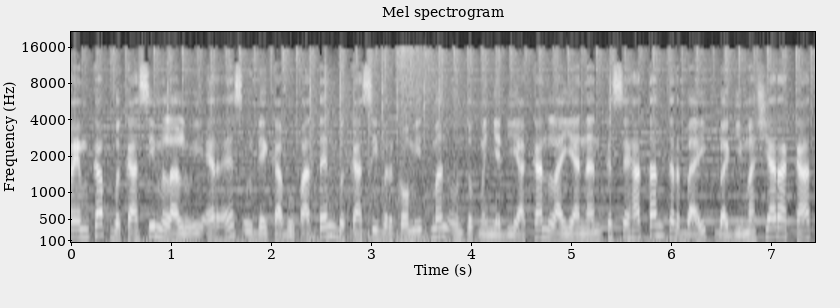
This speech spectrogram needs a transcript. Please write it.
Pemkap Bekasi melalui RSUD Kabupaten Bekasi berkomitmen untuk menyediakan layanan kesehatan terbaik bagi masyarakat,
